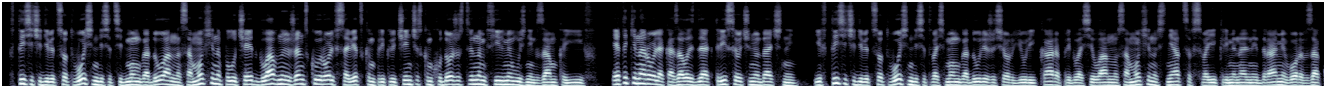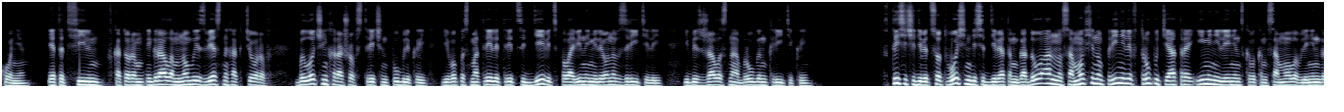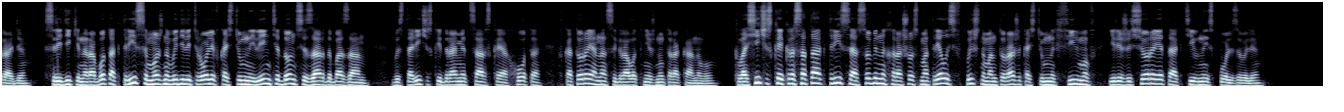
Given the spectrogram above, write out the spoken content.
В 1987 году Анна Самохина получает главную женскую роль в советском приключенческом художественном фильме «Узник замка Иев». Эта кинороль оказалась для актрисы очень удачной, и в 1988 году режиссер Юрий Кара пригласил Анну Самохину сняться в своей криминальной драме «Воры в законе». Этот фильм, в котором играло много известных актеров, был очень хорошо встречен публикой, его посмотрели 39,5 миллионов зрителей, и безжалостно обруган критикой. В 1989 году Анну Самохину приняли в труппу театра имени Ленинского комсомола в Ленинграде. Среди киноработ актрисы можно выделить роли в костюмной ленте Дон Сезар де Базан, в исторической драме «Царская охота», в которой она сыграла княжну Тараканову. Классическая красота актрисы особенно хорошо смотрелась в пышном антураже костюмных фильмов, и режиссеры это активно использовали.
